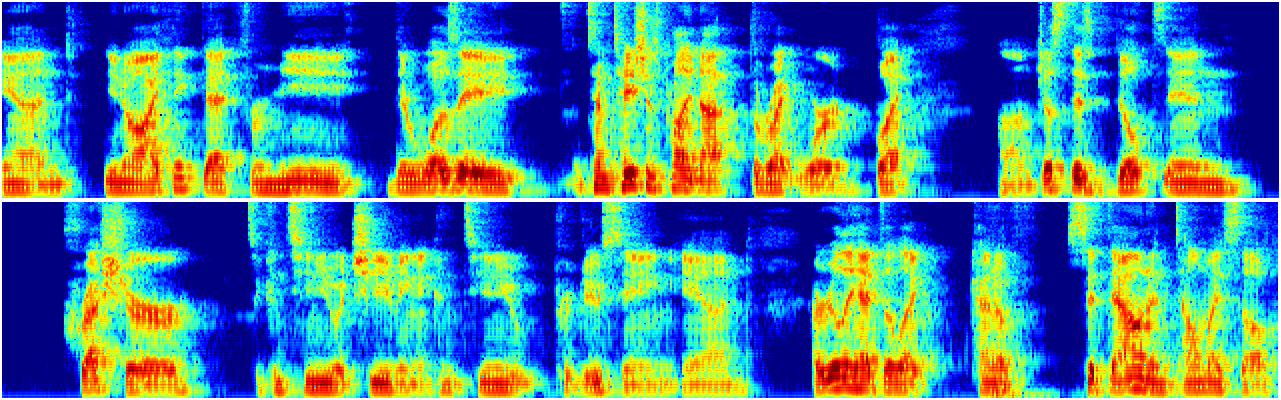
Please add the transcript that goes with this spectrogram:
and you know, I think that for me, there was a temptation is probably not the right word, but um, just this built-in pressure to continue achieving and continue producing. And I really had to like kind of sit down and tell myself,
